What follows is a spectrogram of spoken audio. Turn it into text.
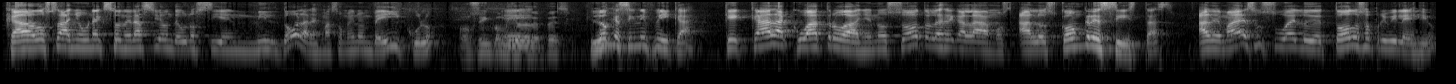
cada dos años una exoneración de unos 100 mil dólares más o menos en vehículos. Con 5 Eh, millones de pesos. Lo que significa que cada cuatro años nosotros le regalamos a los congresistas, además de su sueldo y de todos sus privilegios,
